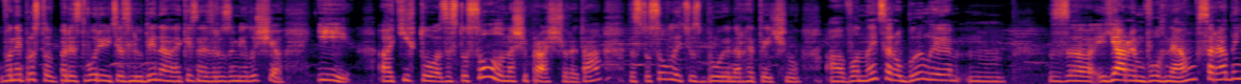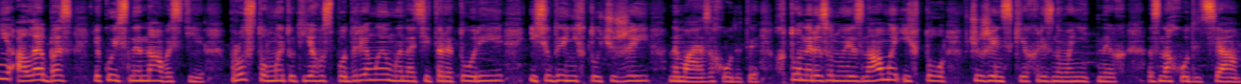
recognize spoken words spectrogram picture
вони просто перетворюються з людини на якесь незрозуміло що. І ті, хто застосовували наші пращури, та застосовували цю зброю енергетичну, а вони це робили. З ярим вогнем всередині, але без якоїсь ненависті. Просто ми тут є господарями, ми на цій території, і сюди ніхто чужий не має заходити. Хто не резонує з нами, і хто в чужинських різноманітних знаходиться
